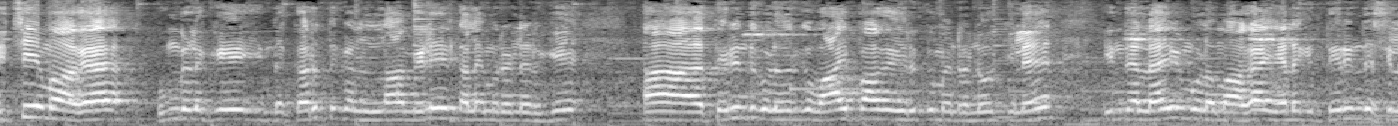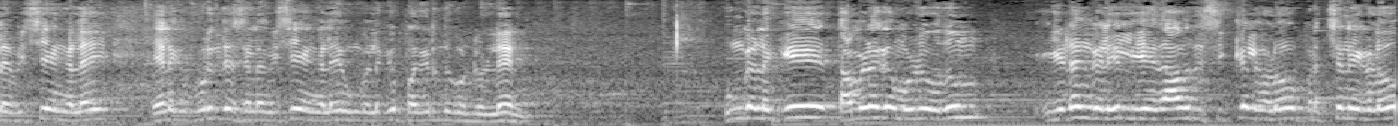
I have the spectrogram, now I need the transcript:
நிச்சயமாக உங்களுக்கு இந்த கருத்துக்கள் எல்லாம் இளைய தலைமுறையினருக்கு தெரிந்து கொள்வதற்கு வாய்ப்பாக இருக்கும் என்ற நோக்கிலே இந்த லைவ் மூலமாக எனக்கு தெரிந்த சில விஷயங்களை எனக்கு புரிந்த சில விஷயங்களை உங்களுக்கு பகிர்ந்து கொண்டுள்ளேன். உங்களுக்கு தமிழகம் முழுவதும் இடங்களில் ஏதாவது சிக்கல்களோ பிரச்சனைகளோ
